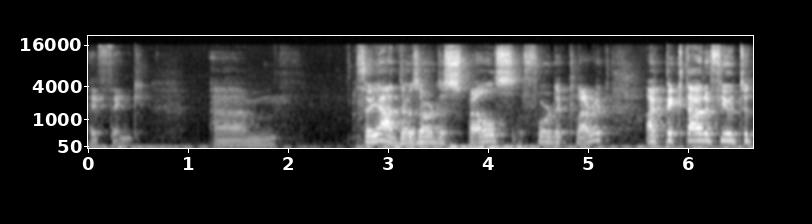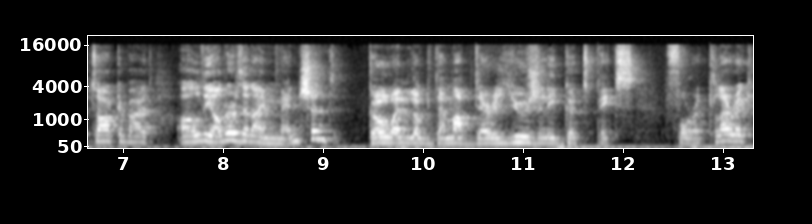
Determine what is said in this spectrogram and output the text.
I think. Um, so yeah, those are the spells for the cleric. I picked out a few to talk about. All the others that I mentioned, go and look them up. They're usually good picks for a cleric.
